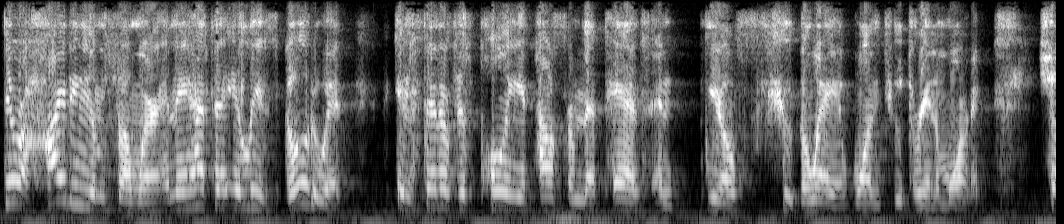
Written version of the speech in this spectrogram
they were hiding them somewhere, and they had to at least go to it instead of just pulling it out from their pants and you know shooting away at one, two, three in the morning. So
